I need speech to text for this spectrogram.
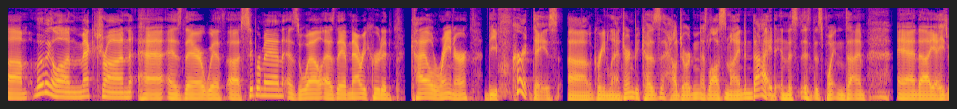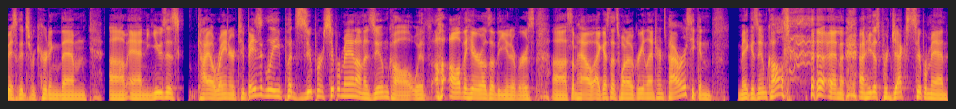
Um, moving along, Metron ha- is there with uh, Superman, as well as they have now recruited Kyle Rayner, the current day's uh, Green Lantern, because Hal Jordan has lost his mind and died in this at this point in time. And uh, yeah, he's basically just recruiting them um, and uses Kyle Rayner to basically put Super Superman on a Zoom call with all the heroes of the universe. Uh, somehow, I guess that's one of Green Lantern's powers. He can make a Zoom call, and and he just projects Superman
